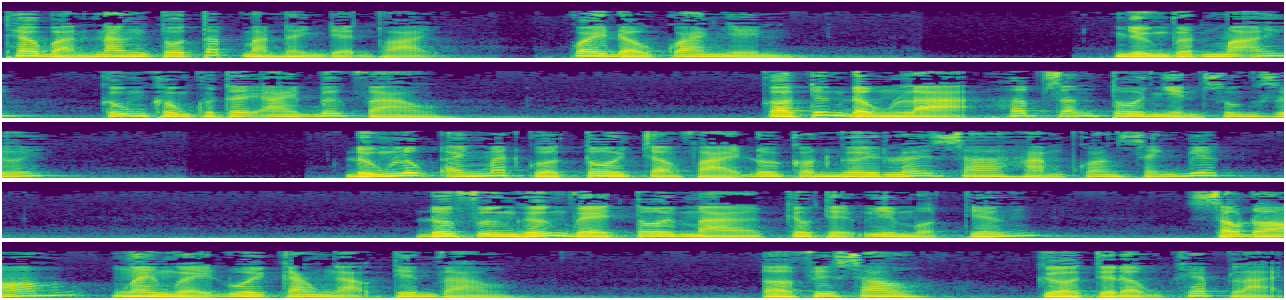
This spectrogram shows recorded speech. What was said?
Theo bản năng tôi tắt màn hình điện thoại, quay đầu qua nhìn. Nhưng vẫn mãi cũng không có thấy ai bước vào. Có tiếng đồng lạ hấp dẫn tôi nhìn xuống dưới. Đúng lúc ánh mắt của tôi chạm phải đôi con ngươi lóe ra hàm quang xanh biếc. Đối phương hướng về tôi mà kêu tiểu uy một tiếng, sau đó ngoay ngoẩy đuôi cao ngạo tiến vào. Ở phía sau, cửa tự động khép lại.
